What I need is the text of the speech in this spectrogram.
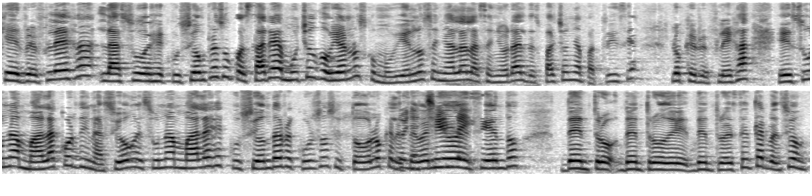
que refleja la subejecución presupuestaria de muchos gobiernos, como bien lo señala la señora del despacho, doña Patricia, lo que refleja es una mala coordinación, es una mala ejecución de recursos y todo lo que les he venido diciendo dentro, dentro, de, dentro de esta intervención.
